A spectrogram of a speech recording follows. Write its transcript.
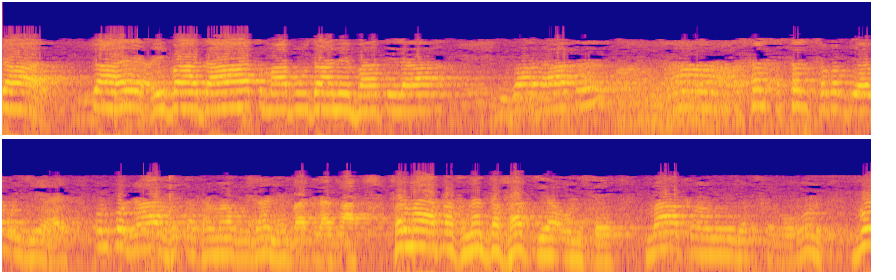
چار، چاہے عبادات معبودان باطلا عبادات ہاں اصل اصل سبب جو ہے وہ یہ ہے، ان کو ناز ہوتا تھا معبودان باطلا کا۔ فرمایا، پس نہ دفاع کیا ان سے۔ ماں قانون جب وہ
